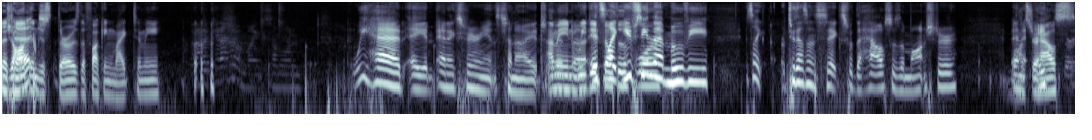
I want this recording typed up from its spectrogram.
10 Jonathan attacks? just throws the fucking mic to me. We had a an experience tonight. I mean, and, we did It's fell like through the you've seen floor. that movie. It's like 2006 with the house as a monster. And Monster ate- House.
